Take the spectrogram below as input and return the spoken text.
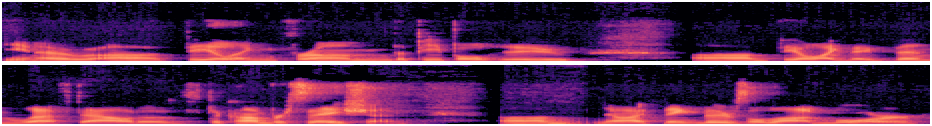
you know, uh, feeling from the people who um, feel like they've been left out of the conversation. Um, now, I think there's a lot more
